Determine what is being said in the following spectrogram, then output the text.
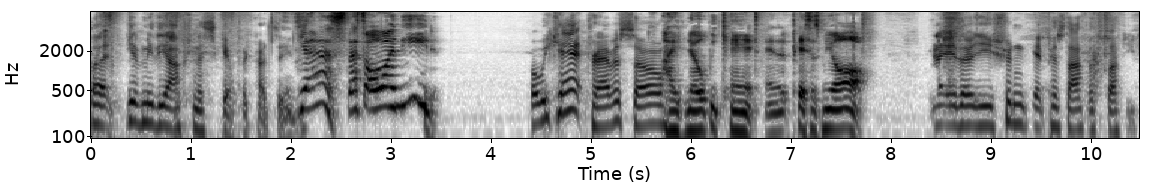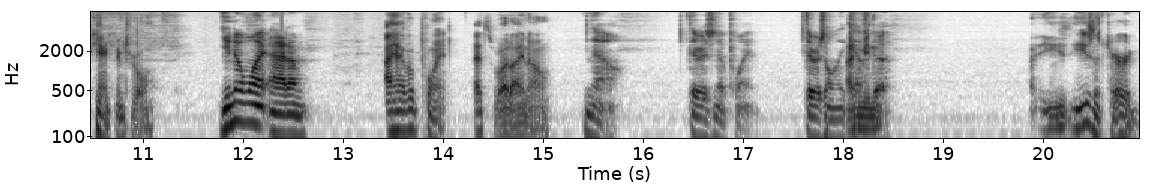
but give me the option to skip the cutscenes. yes, that's all I need. But we can't, Travis. So I know we can't, and it pisses me off. either you shouldn't get pissed off with stuff you can't control. You know what, Adam? I have a point. That's what I know. No, there is no point. There is only I mean- He's, a turd.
